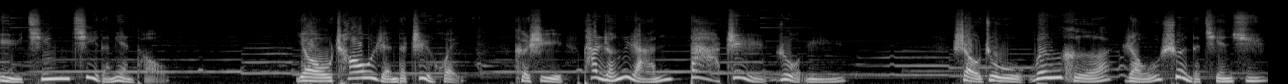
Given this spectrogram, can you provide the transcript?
与轻弃的念头。有超人的智慧，可是他仍然大智若愚，守住温和柔顺的谦虚，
